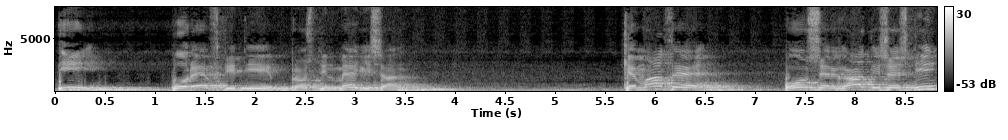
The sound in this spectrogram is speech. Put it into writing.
Ή πορεύτητη προς την μέλισσαν και μάθε ως εργάτης εστί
